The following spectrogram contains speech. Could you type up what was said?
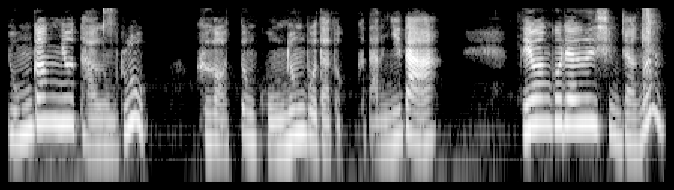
용광류 다음으로 그 어떤 공룡보다도 크답니다. 대왕고래의 심장은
